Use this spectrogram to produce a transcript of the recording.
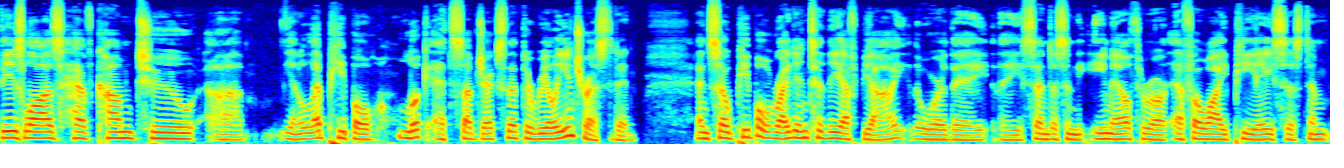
these laws have come to uh, you know let people look at subjects that they're really interested in and so people write into the FBI or they they send us an email through our FOIPA system,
